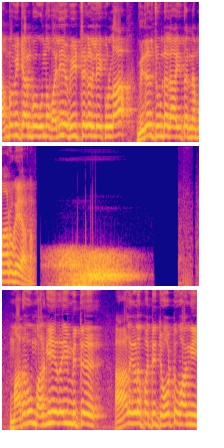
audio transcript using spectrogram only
സംഭവിക്കാൻ പോകുന്ന വലിയ വീഴ്ചകളിലേക്കുള്ള വിരൽ ചൂണ്ടലായി തന്നെ മാറുകയാണ്. മതവും വർഗീയതയും വിറ്റ് ആളുകളെ പറ്റി ചോട്ട് വാങ്ങി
